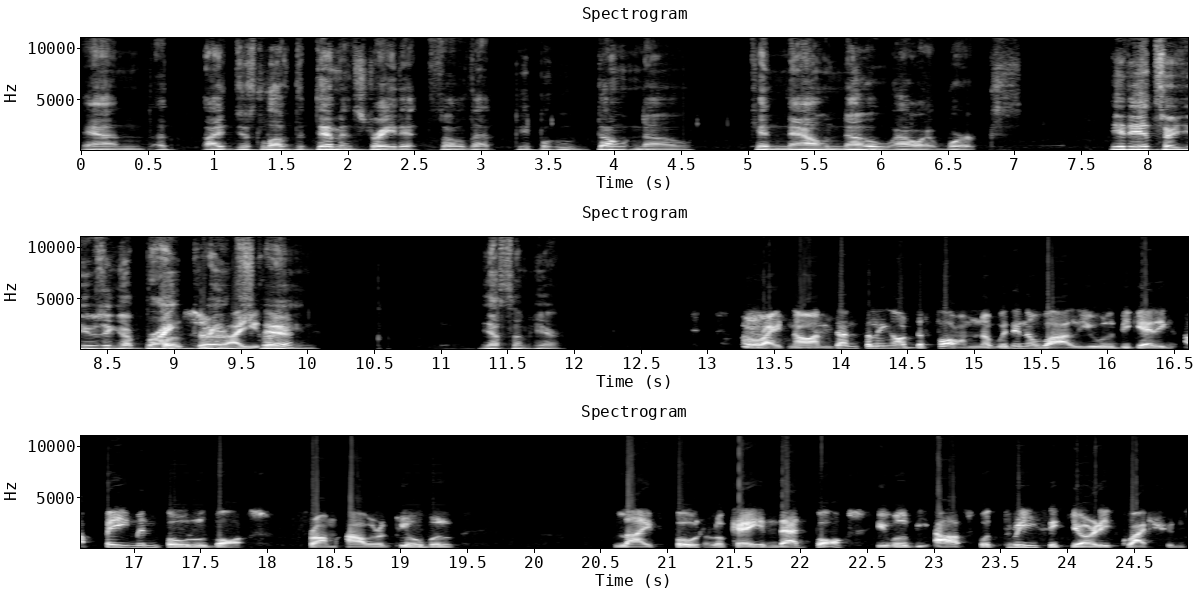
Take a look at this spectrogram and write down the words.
and uh, I just love to demonstrate it so that people who don't know can now know how it works. Idiots are using a bright Well, sir, green are you there? screen. Yes, I'm here. All right, now I'm done filling out the form. Now, within a while, you will be getting a payment portal box from our global live portal. Okay, in that box, you will be asked for three security questions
